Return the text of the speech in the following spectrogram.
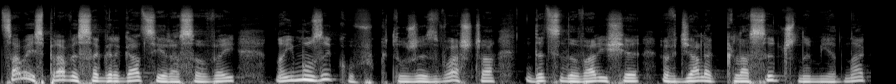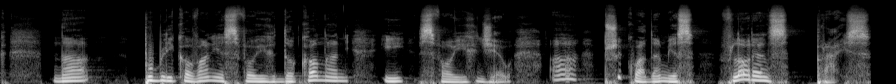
całej sprawy segregacji rasowej, no i muzyków, którzy zwłaszcza decydowali się w dziale klasycznym jednak na publikowanie swoich dokonań i swoich dzieł. A przykładem jest Florence Price.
